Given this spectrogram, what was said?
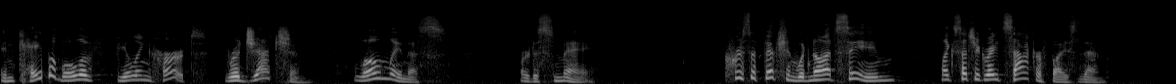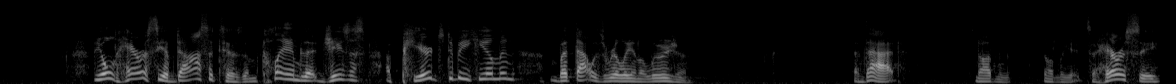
incapable of feeling hurt, rejection, loneliness, or dismay. Crucifixion would not seem like such a great sacrifice then. The old heresy of Docetism claimed that Jesus appeared to be human, but that was really an illusion. And that is not, not only it's a heresy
